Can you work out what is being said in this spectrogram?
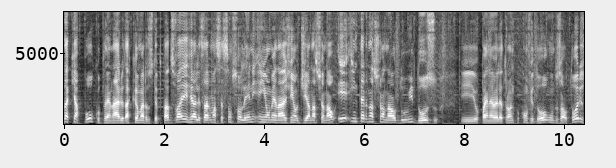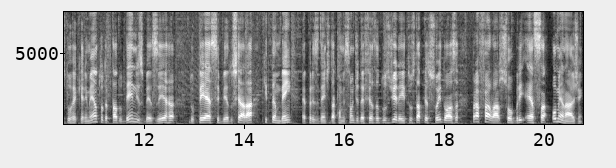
Daqui a pouco, o plenário da Câmara dos Deputados vai realizar uma sessão solene em homenagem ao Dia Nacional e Internacional do Idoso. E o painel eletrônico convidou um dos autores do requerimento, o deputado Denis Bezerra, do PSB do Ceará, que também é presidente da Comissão de Defesa dos Direitos da Pessoa Idosa, para falar sobre essa homenagem.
